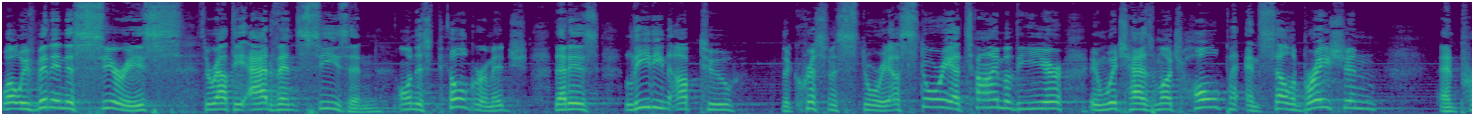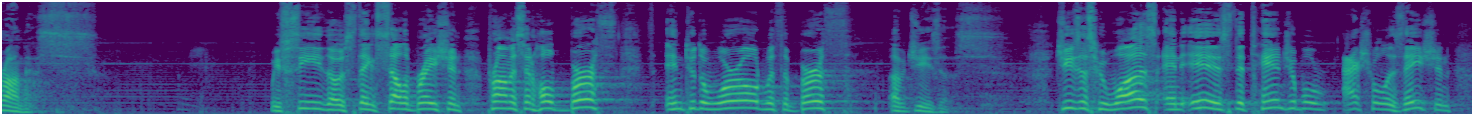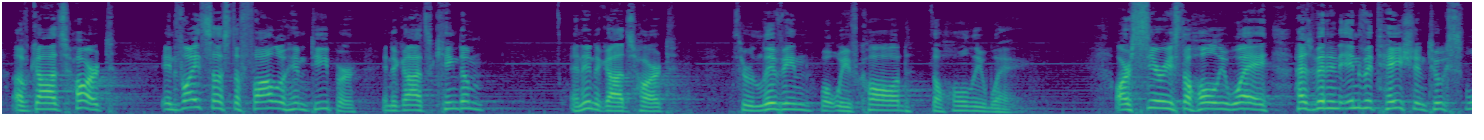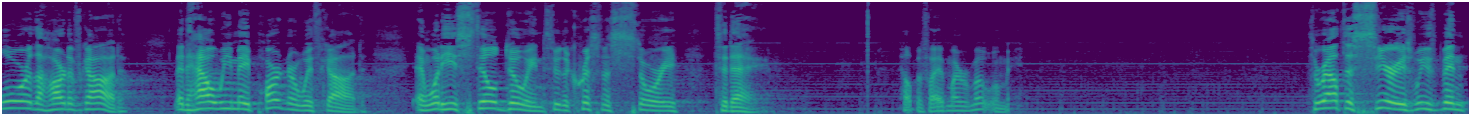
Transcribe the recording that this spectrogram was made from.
Well, we've been in this series throughout the Advent season on this pilgrimage that is leading up to the Christmas story. A story, a time of the year in which has much hope and celebration and promise. We've seen those things celebration, promise, and hope birth into the world with the birth of Jesus. Jesus, who was and is the tangible actualization of God's heart invites us to follow him deeper into God's kingdom and into God's heart through living what we've called the Holy Way. Our series, The Holy Way, has been an invitation to explore the heart of God and how we may partner with God and what He's still doing through the Christmas story today. Help if I have my remote with me. Throughout this series, we've been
